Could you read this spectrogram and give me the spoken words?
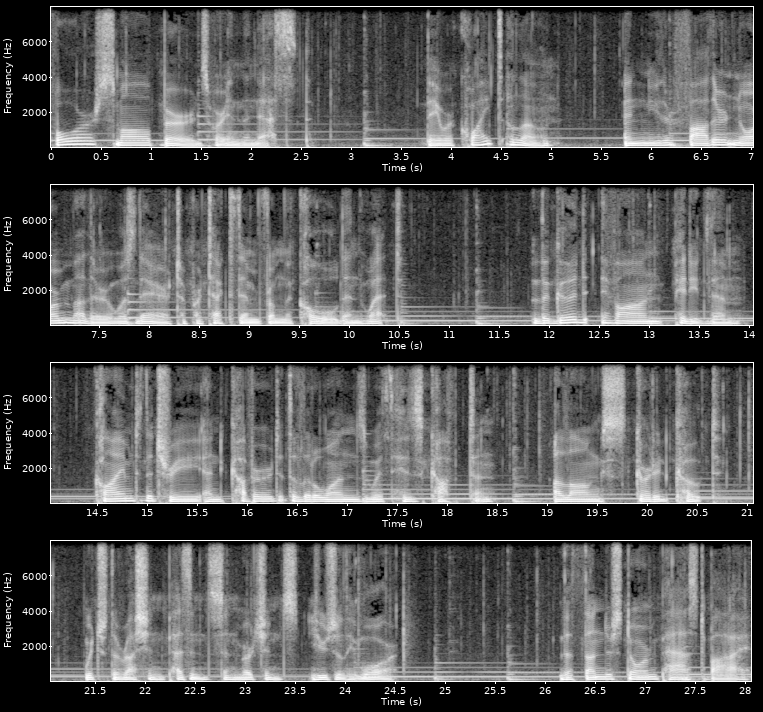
Four small birds were in the nest. They were quite alone, and neither father nor mother was there to protect them from the cold and wet. The good Ivan pitied them, climbed the tree, and covered the little ones with his kaftan a long skirted coat, which the Russian peasants and merchants usually wore. The thunderstorm passed by,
